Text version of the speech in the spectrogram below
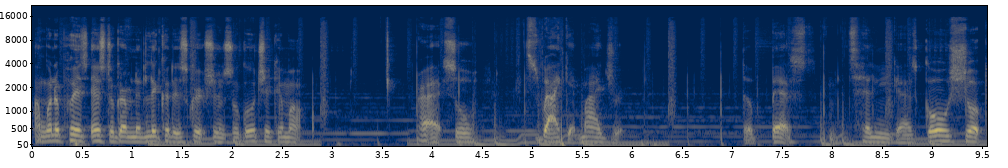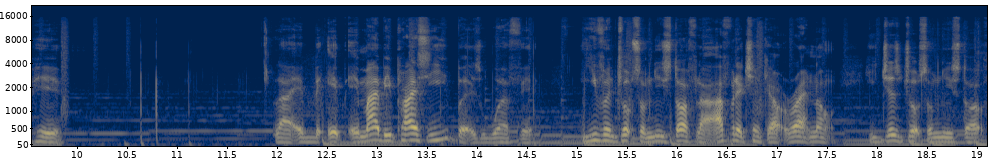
i'm gonna put his instagram in the link in the description so go check him out all right so this is where i get my drip the best i'm telling you guys go shop here like it, it, it might be pricey but it's worth it he even dropped some new stuff. Like I'm gonna check out right now. He just dropped some new stuff.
